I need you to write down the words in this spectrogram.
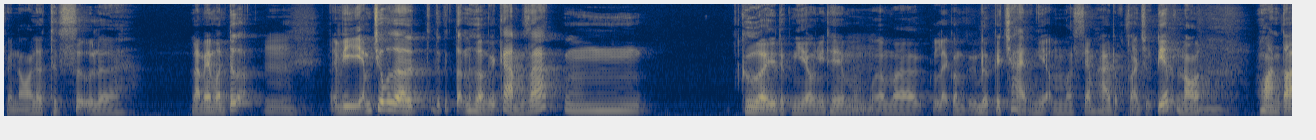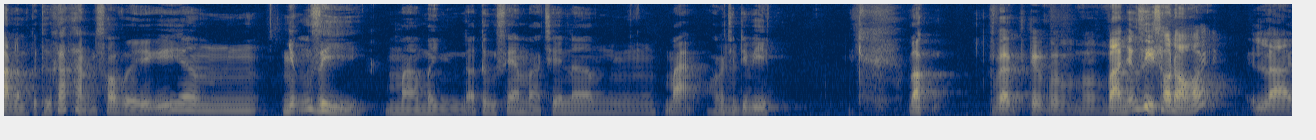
phải nói là thực sự là làm em ấn tượng ừ. tại vì em chưa bao giờ được tận hưởng cái cảm giác cười được nhiều như thế ừ. mà, mà lại còn được cái trải nghiệm mà xem hài độc thoại trực tiếp nó ừ. hoàn toàn là một cái thứ khác hẳn so với cái, um, những gì mà mình đã từng xem ở trên um, mạng hoặc là ừ. trên TV và và và những gì sau đó ấy, là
